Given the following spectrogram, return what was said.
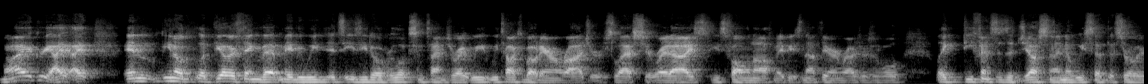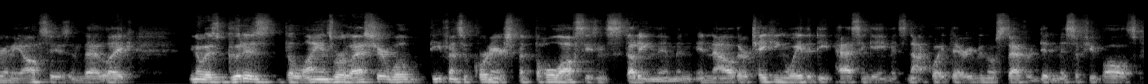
No, I agree. I, I, and you know, look, the other thing that maybe we it's easy to overlook sometimes, right? We we talked about Aaron Rodgers last year, right? Ah, he's, he's fallen off. Maybe he's not the Aaron Rodgers of old. Like defenses adjust, and I know we said this earlier in the offseason that like, you know, as good as the Lions were last year, well, defensive coordinators spent the whole offseason studying them, and, and now they're taking away the deep passing game. It's not quite there, even though Stafford didn't miss a few balls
